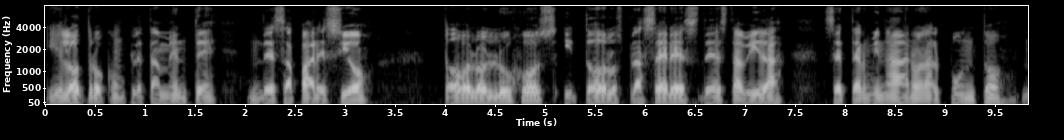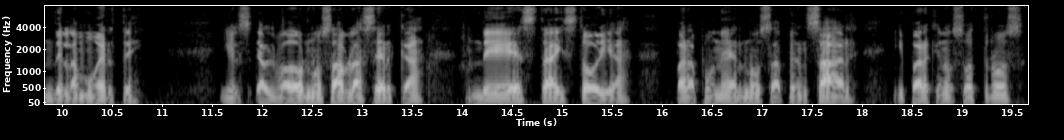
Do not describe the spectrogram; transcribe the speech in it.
y el otro completamente desapareció. Todos los lujos y todos los placeres de esta vida se terminaron al punto de la muerte. Y el Salvador nos habla acerca de esta historia para ponernos a pensar y para que nosotros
